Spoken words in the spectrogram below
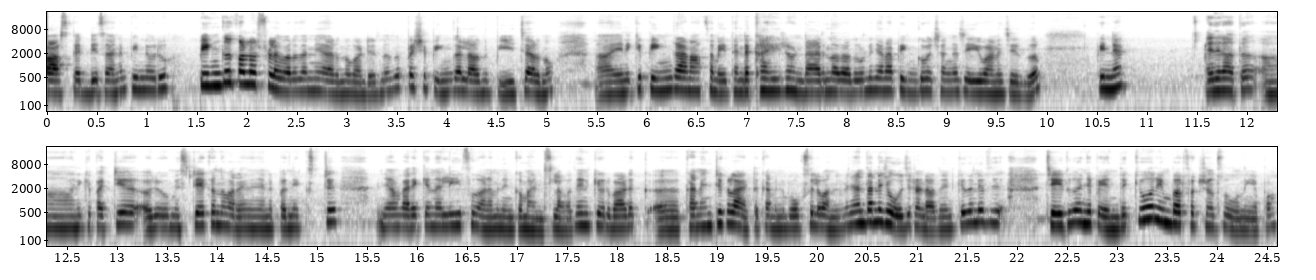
ബാസ്ക്കറ്റ് ഡിസൈനും പിന്നെ ഒരു പിങ്ക് കളർ ഫ്ലവർ തന്നെയായിരുന്നു കണ്ടിരുന്നത്. പക്ഷേ പിങ്ക് അല്ലായിരുന്നു പീച്ചായിരുന്നു എനിക്ക് പിങ്കാണ് ആ സമയത്ത് എന്റെ കയ്യിലുണ്ടായിരുന്നത്. അതുകൊണ്ട് ഞാൻ ആ പിങ്ക് വെച്ചങ്ങ് ചെയ്യുവാണ് ചെയ്തത്. പിന്നെ ഇതിനകത്ത് എനിക്ക് പറ്റിയ ഒരു മിസ്റ്റേക്ക് എന്ന് പറയുന്നത് ഞാനിപ്പോൾ നെക്സ്റ്റ് ഞാൻ വരയ്ക്കുന്ന ലീഫ് കാണുമ്പോൾ നിങ്ങൾക്ക് മനസ്സിലാവും. അതെനിക്ക് ഒരുപാട് കമന്റുകളായിട്ട് കമന്റ് ബോക്സിൽ വന്നിട്ടുണ്ട്. ഞാൻ തന്നെ ചോദിച്ചിട്ടുണ്ടായിരുന്നു. ഇത് ചെയ്ത് കഴിഞ്ഞപ്പോൾ എന്തൊക്കെയോ ഒരു ഇംപെർഫെക്ഷൻസ് തോന്നി. അപ്പം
